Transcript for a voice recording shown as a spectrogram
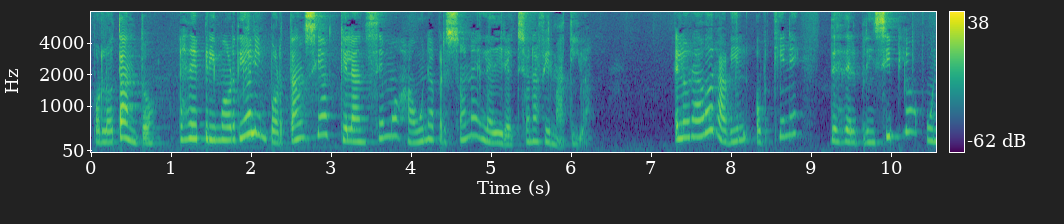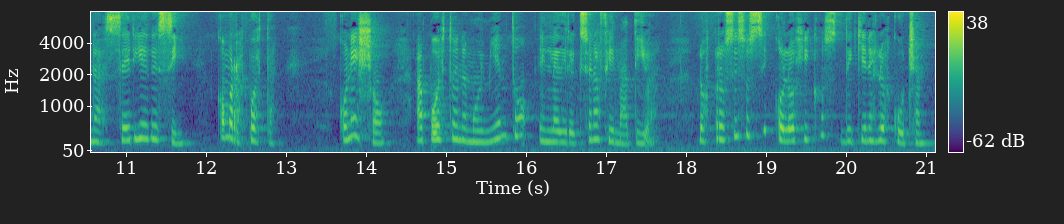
Por lo tanto, es de primordial importancia que lancemos a una persona en la dirección afirmativa. El orador hábil obtiene desde el principio una serie de sí como respuesta. Con ello, ha puesto en el movimiento en la dirección afirmativa los procesos psicológicos de quienes lo escuchan.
